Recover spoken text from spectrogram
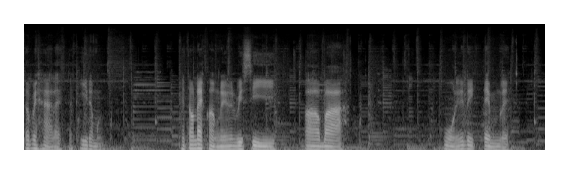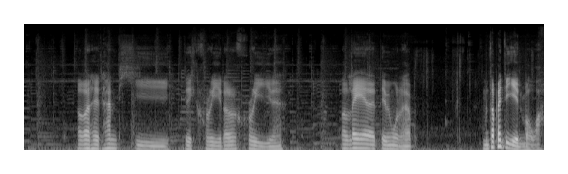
ต้องไปหาอะไรสักที่นะมั้งไม่ต้องแลกของในวีซีบาบาโอ้โหนี่เด็กเต็มเลย แล้วก็ไททันทีเดครีแล้วก็ครีนะก็เล่อะไรเต็มไปหมดครับ มันต้องไปดีเอ็นบอกว่าวะ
